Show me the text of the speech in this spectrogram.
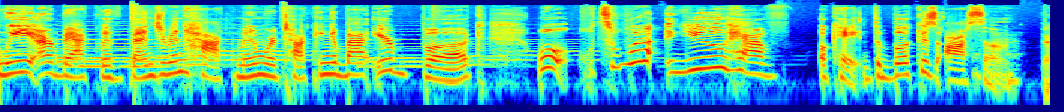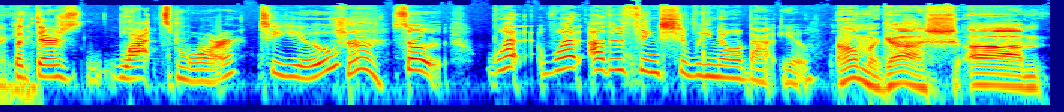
And we are back with Benjamin Hochman. We're talking about your book. Well, so what you have okay, the book is awesome. Thank but you. there's lots more to you. Sure. So what what other things should we know about you? Oh my gosh. Um,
